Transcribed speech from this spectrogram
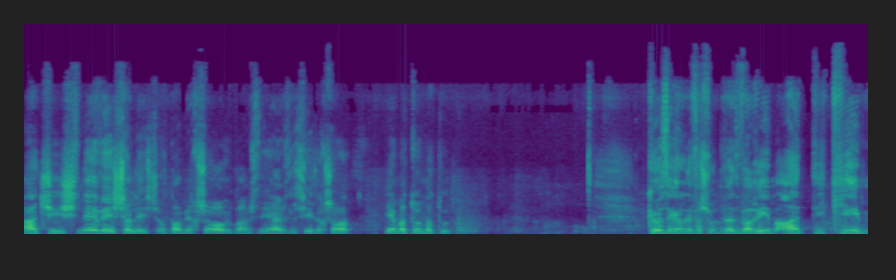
עד שישנה וישלש. עוד פעם יחשוב, ופעם שנייה ושלישית יחשוב, יהיה מתון מתון. כאילו זה גם נפשות. והדברים עתיקים.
